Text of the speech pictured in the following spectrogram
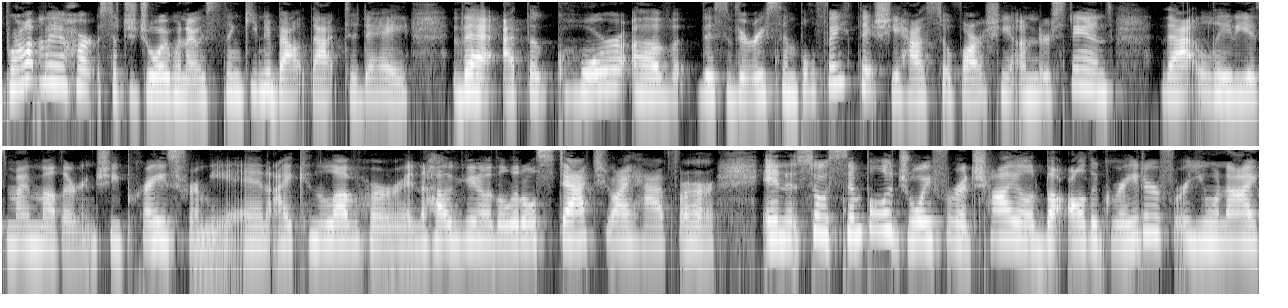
brought my heart such joy when I was thinking about that today. That at the core of this very simple faith that she has so far, she understands that lady is my mother and she prays for me and I can love her and hug, you know, the little statue I have for her. And it's so simple a joy for a child, but all the greater for you and I,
